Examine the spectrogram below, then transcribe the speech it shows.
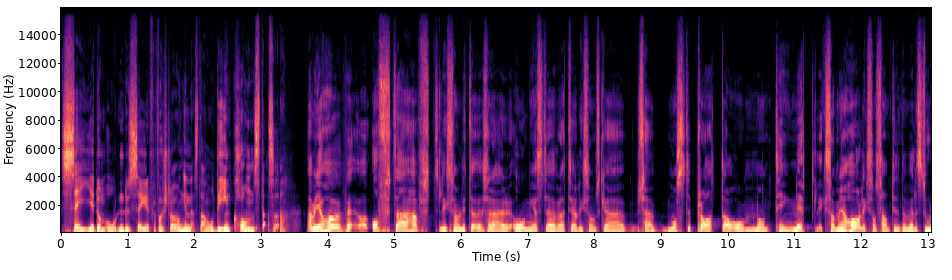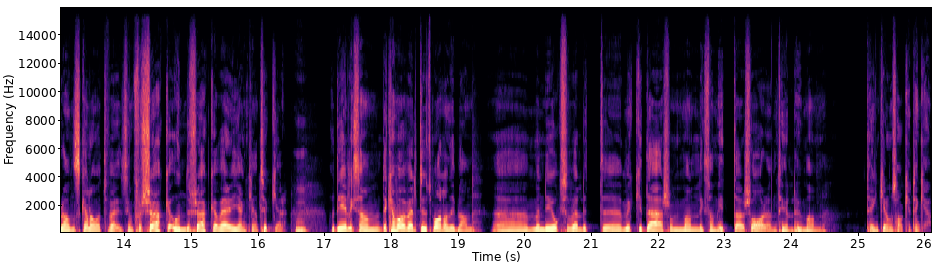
säger de orden du säger för första gången nästan. Och det är en konst alltså. Ja, men jag har ofta haft liksom lite sådär ångest över att jag liksom ska, såhär, måste prata om någonting nytt. Liksom. Men jag har liksom samtidigt en väldigt stor önskan av att liksom, försöka undersöka vad är det egentligen jag tycker. Mm. Och det, är liksom, det kan vara väldigt utmanande ibland. Uh, men det är också väldigt uh, mycket där som man liksom hittar svaren till hur man tänker om saker, tänker jag.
